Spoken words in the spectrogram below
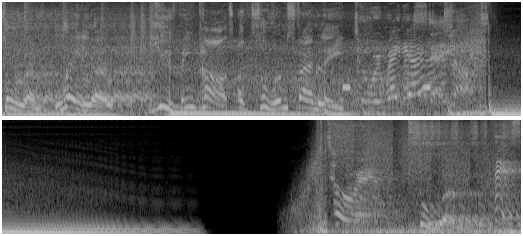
Toolroom Radio. You've been part of Toolroom's family. Toolroom Radio, stay locked. Toolroom. Toolroom. This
